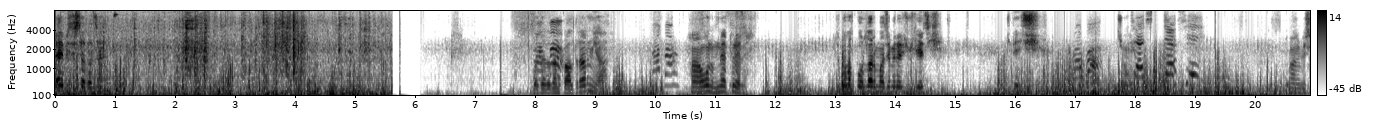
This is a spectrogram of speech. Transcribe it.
Hey biz işte. Bu kadar adam kaldırar mı ya? Ha oğlum ne dur hele. Dur bak borular malzemeleri yükleyecek. Gidecek. Hani biz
